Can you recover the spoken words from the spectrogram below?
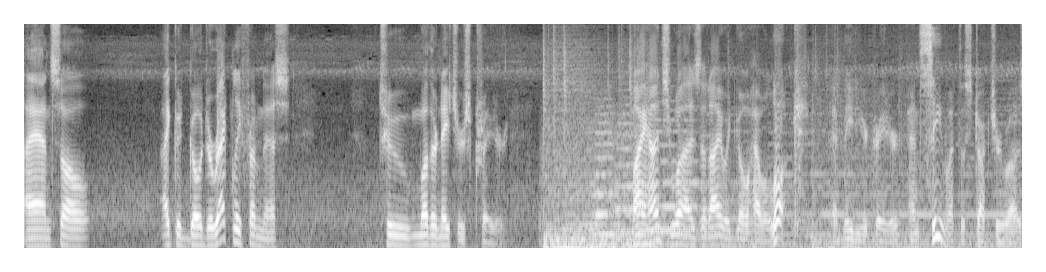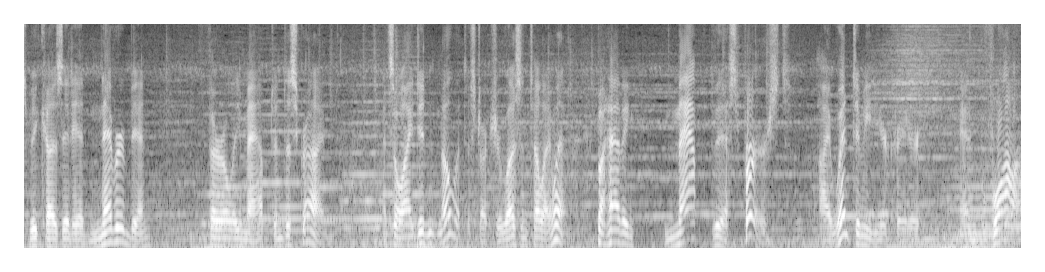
And so I could go directly from this to Mother Nature's crater. My hunch was that I would go have a look at Meteor Crater and see what the structure was because it had never been thoroughly mapped and described. And so I didn't know what the structure was until I went. But having mapped this first, I went to Meteor Crater and voila,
